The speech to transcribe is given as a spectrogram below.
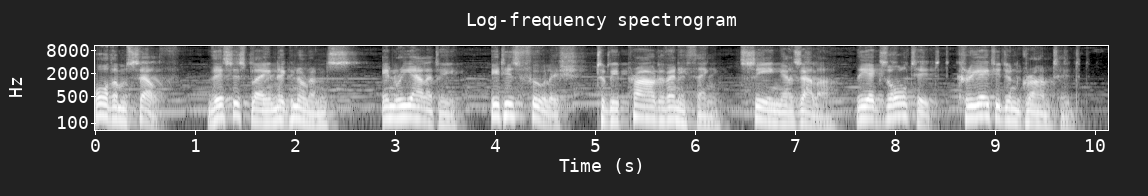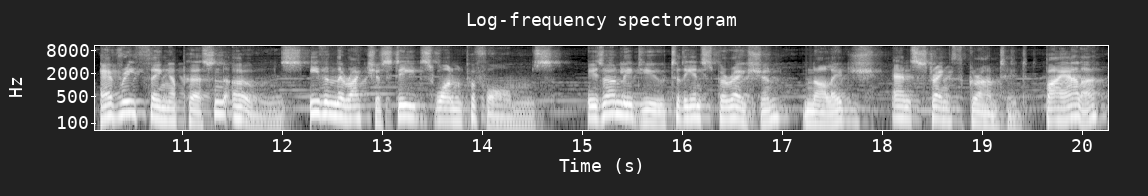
or themselves. This is plain ignorance. In reality, it is foolish to be proud of anything, seeing as Allah, the Exalted, created and granted everything a person owns, even the righteous deeds one performs, is only due to the inspiration, knowledge, and strength granted by Allah,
